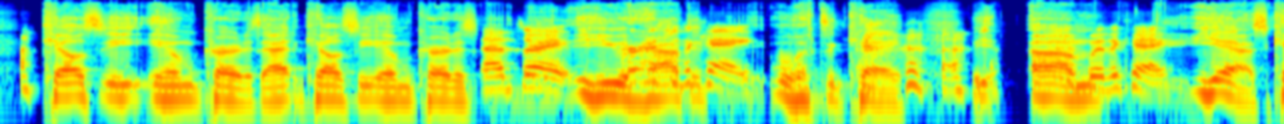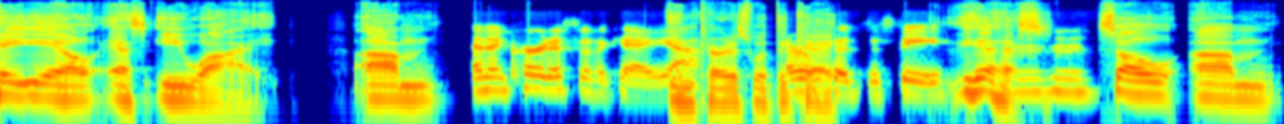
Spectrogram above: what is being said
Kelsey M Kurtis at Kelsey M Kurtis. That's right. You Kurtis have with a to, K. With a K. Um, with a K. Yes, K E L S E Y. Um, and then Kurtis with a K. Yeah. And Kurtis with the Everyone K. puts C, Yes. Mhm. So um,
